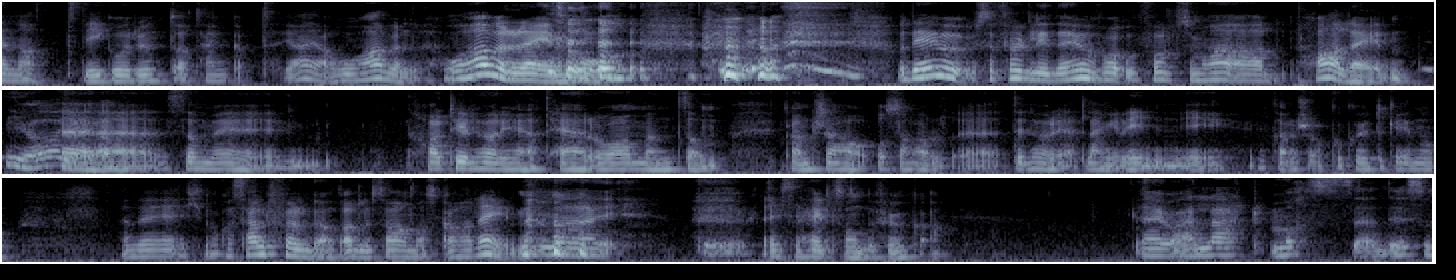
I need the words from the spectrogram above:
enn at de går rundt og tenker at ja, ja, hun har vel, hun har vel rein, hun. og det er jo selvfølgelig det er jo folk som har, har rein, Ja, ja, ja. eh, som er, har tilhørighet her òg, men som kanskje også har eh, tilhørighet lenger inn i Karasjok og Kautokeino. Men det er ikke noe selvfølge at alle samer skal ha rein. Nei. Det er jo Det er ikke helt sånn det funker. Det er jo, jeg har lært masse. Det er så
